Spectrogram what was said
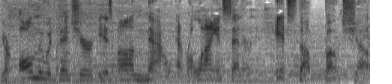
Your all new adventure is on now at Reliant Center. It's the boat show.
